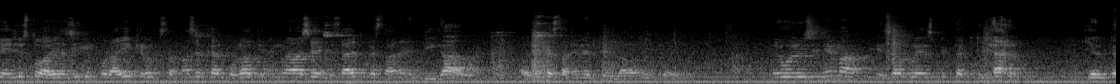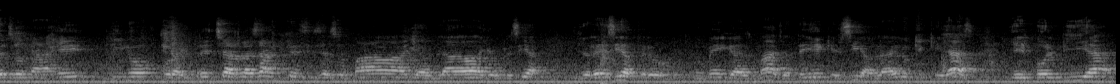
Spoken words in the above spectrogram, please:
que ellos todavía siguen por ahí, creo que están más cerca del poblado, tienen nueva sede, en esta época estaban en Envigado, ahorita están en el poblado, creo. Revolucinema, esa fue espectacular, y el personaje vino por ahí tres charlas antes y se asomaba y hablaba y ofrecía, y yo le decía, pero no me digas más, ya te dije que sí, habla de lo que quieras, y él volvía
